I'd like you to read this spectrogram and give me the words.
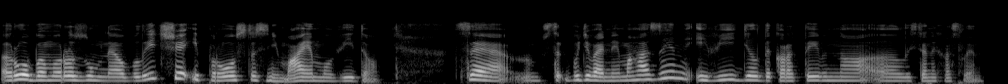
робимо розумне обличчя і просто знімаємо відео. Це будівельний магазин і відділ декоративно-листяних рослин.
